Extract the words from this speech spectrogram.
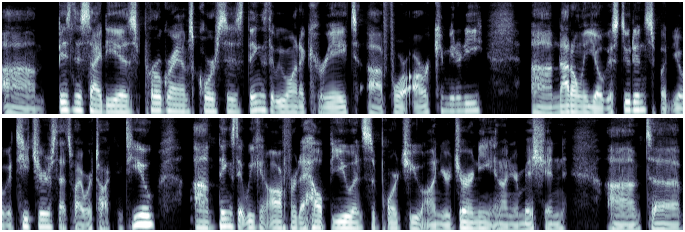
um, business ideas, programs, courses, things that we want to create uh, for our community, um, not only yoga students, but yoga teachers. That's why we're talking to you. Um, things that we can offer to help you and support you on your journey and on your mission um, to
